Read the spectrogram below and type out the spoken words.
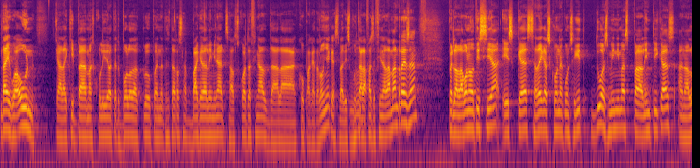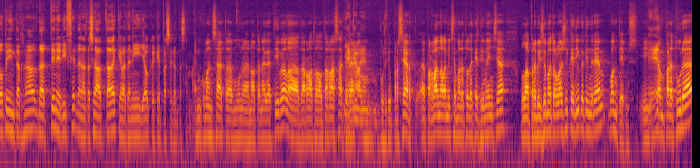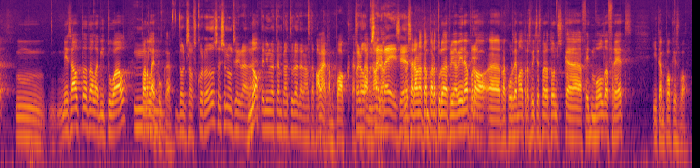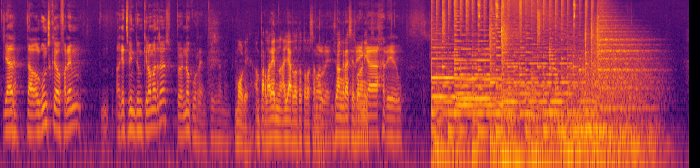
d'aigua. Un, que l'equip masculí de waterpolo del club en de Terrassa va quedar eliminats als quarts de final de la Copa Catalunya, que es va disputar -huh. la fase final a Manresa, però la bona notícia és que Saler Gascon ha aconseguit dues mínimes paralímpiques en l'Open Internacional de Tenerife de natació adaptada que va tenir lloc aquest passat cap de setmana. Hem començat amb una nota negativa, la derrota del Terrassa, acabem, acabem. amb positiu. Per cert, eh, parlant de la mitja marató d'aquest sí. diumenge, la previsió meteorològica diu que tindrem bon temps i Bé. temperatura mm, més alta de l'habitual mm, per l'època. Doncs als corredors això no els agrada, no. eh? tenir una temperatura tan alta. Home, tampoc. Però s'agraeix, no, eh? No serà una temperatura de primavera, però eh, recordem altres mitges maratons doncs, que ha fet molt de fred i tampoc és bo. Hi ha eh? alguns que ho farem aquests 21 quilòmetres, però no corrent, precisament. Molt bé, en parlarem al llarg de tota la setmana. Joan, gràcies, Vinga, bona nit. Vinga, adéu.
